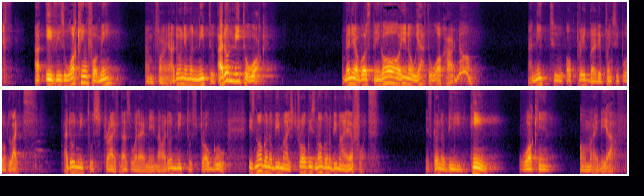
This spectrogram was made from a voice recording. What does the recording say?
Uh, if it's working for me, I'm fine. I don't even need to. I don't need to work. Many of us think, oh, you know, we have to work hard. No. I need to operate by the principle of light. I don't need to strive. That's what I mean now. I don't need to struggle. It's not going to be my struggle, it's not going to be my effort. It's going to be Him working on my behalf.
